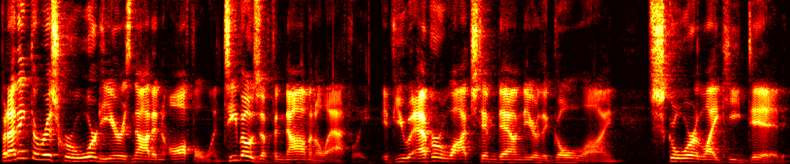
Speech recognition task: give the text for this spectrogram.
But I think the risk reward here is not an awful one. Tebow's a phenomenal athlete. If you ever watched him down near the goal line score like he did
